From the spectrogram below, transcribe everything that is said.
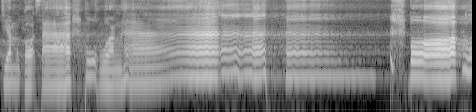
เจียมเกาะสา ผู้ห่วงหา บอกลู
